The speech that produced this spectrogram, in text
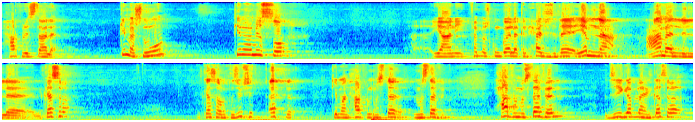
حرف الاستعلاء. كما شنو؟ كما مصر. يعني فما شكون قال لك الحاجز ذا يمنع عمل الكسرة؟ الكسرة ما تنجمش تأثر كما الحرف المستفل. الحرف المستفل تجي قبلها الكسرة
